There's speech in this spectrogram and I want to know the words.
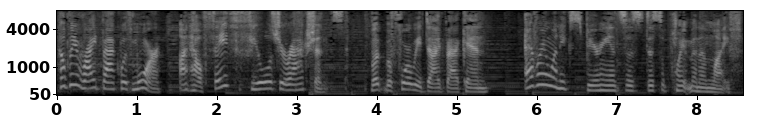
He'll be right back with more on how faith fuels your actions. But before we dive back in, everyone experiences disappointment in life.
